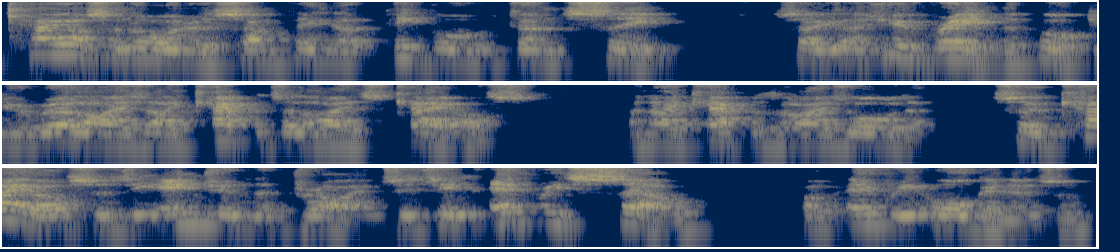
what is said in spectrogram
Chaos and order is something that people don't see. So as you've read the book, you realize I capitalize chaos and I capitalize order. So chaos is the engine that drives. It's in every cell of every organism,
